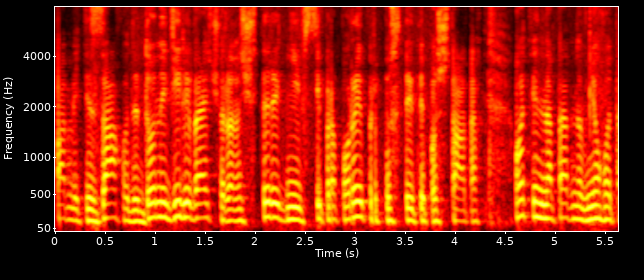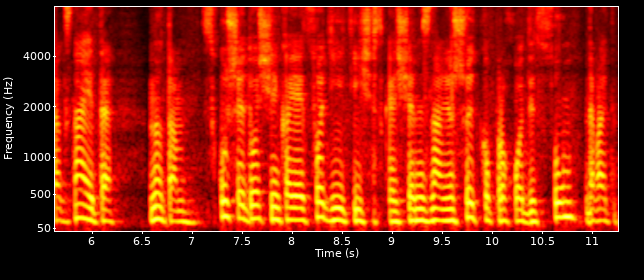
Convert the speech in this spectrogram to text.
пам'ятні заходи до неділі вечора на 4 дні всі прапори припустити по штатах. От він, напевно, в нього так знаєте. Ну там скушає доченька яйцо дієтичне, ще не знаю, він швидко проходить сум. Давайте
